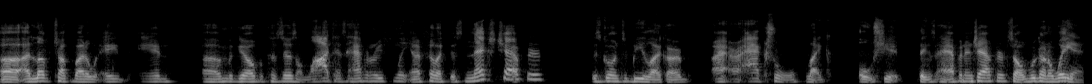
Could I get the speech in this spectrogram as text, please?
Uh, I'd love to talk about it with Abe and uh, Miguel because there's a lot that's happened recently, and I feel like this next chapter is going to be like our our actual like oh shit things that happen in chapter. So we're gonna wait Yeah.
